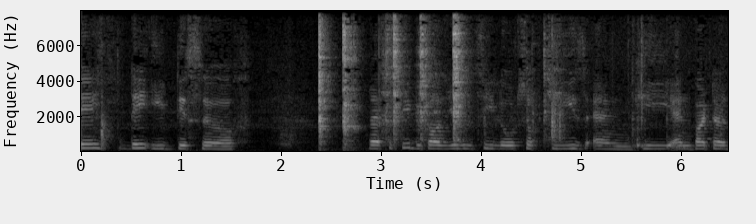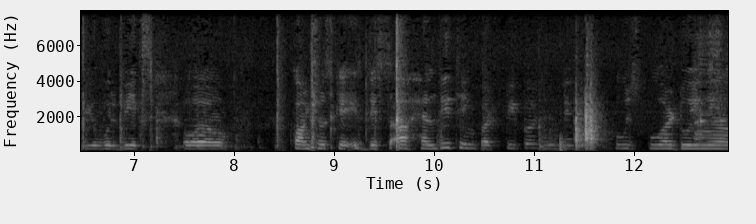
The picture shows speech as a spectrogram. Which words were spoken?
they they eat this uh, recipe because you will see lots of cheese and ghee and butter. You will be uh, conscious ke is this a healthy thing? But people who who's who are doing a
